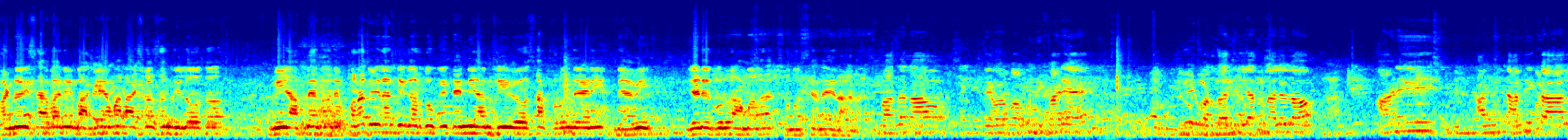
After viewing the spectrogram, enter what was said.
फडणवीस साहेबांनी मागे आम्हाला आश्वासन दिलं होतं. मी आपल्याकडे परत विनंती करतो की त्यांनी आमची व्यवस्था करून देणी द्यावी जेणेकरून आम्हाला समस्या नाही राहणार. माझं नाव देवाबाबू निखाडे आहे. मी वर्धा जिल्ह्यातून आलेलो आहोत. आणि आम्ही आम्ही काल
